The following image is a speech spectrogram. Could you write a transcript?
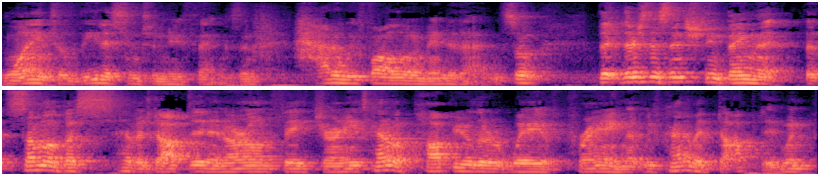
wanting to lead us into new things, and how do we follow him into that? And so there's this interesting thing that, that some of us have adopted in our own faith journey. It's kind of a popular way of praying that we've kind of adopted when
